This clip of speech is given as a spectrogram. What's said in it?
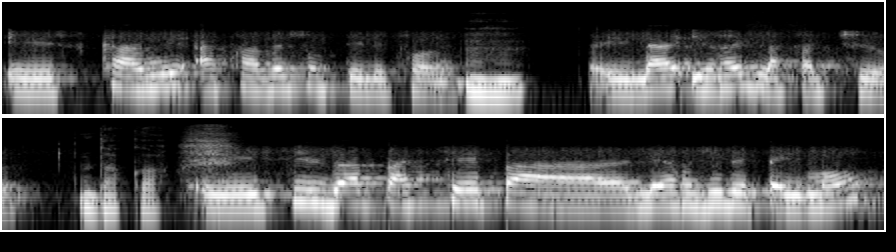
et scanner à travers son téléphone. Mhm. Et là, il règle la facture. D'accord. Et s'il doit passer par les réseaux de paiement,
